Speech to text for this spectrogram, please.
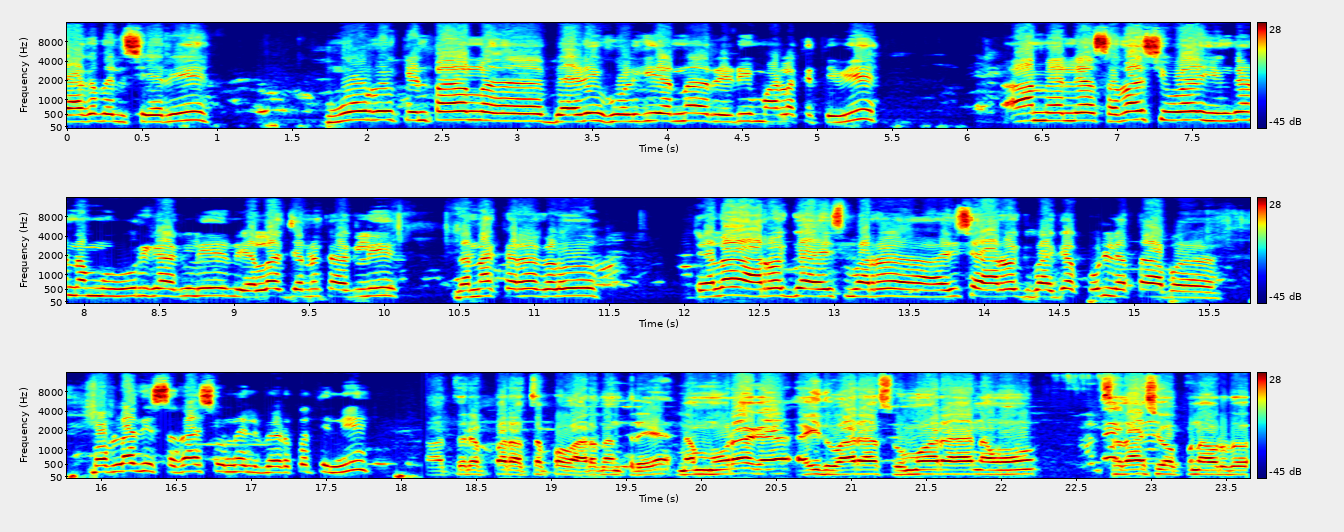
ಜಾಗದಲ್ಲಿ ಸೇರಿ ಮೂರು ಕ್ವಿಂಟಲ್ ಬ್ಯಾಳಿ ಹೋಳಿಗೆಯನ್ನ ರೆಡಿ ಮಾಡ್ಲಕತ್ತೀವಿ. ಆಮೇಲೆ ಸದಾಶಿವ ಹಿಂಗ ನಮ್ಮ ಊರಿಗಾಗ್ಲಿ, ಎಲ್ಲಾ ಜನಕ್ಕಾಗ್ಲಿ ದನ ಕರಗಳು ಎಲ್ಲ ಆರೋಗ್ಯ ಆಯುಷ್ ಬರ, ಆಯುಷ್ ಆರೋಗ್ಯ ಭಾಗ್ಯ ಕೊಡ್ಲತ್ತ ಬಬ್ಲಾದಿ ಸದಾಶಿವನಲ್ಲಿ ಬೇಡ್ಕೋತೀನಿ. ಆತುರಪ್ಪ ರಚಪ್ಪ ವಾರದಂತ್ರಿ. ನಮ್ಮ ಊರಾಗ ಐದ್ ವಾರ, ಸೋಮವಾರ ನಾವು ಸದಾಶಿವಪ್ಪನವ್ರದ್ದು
